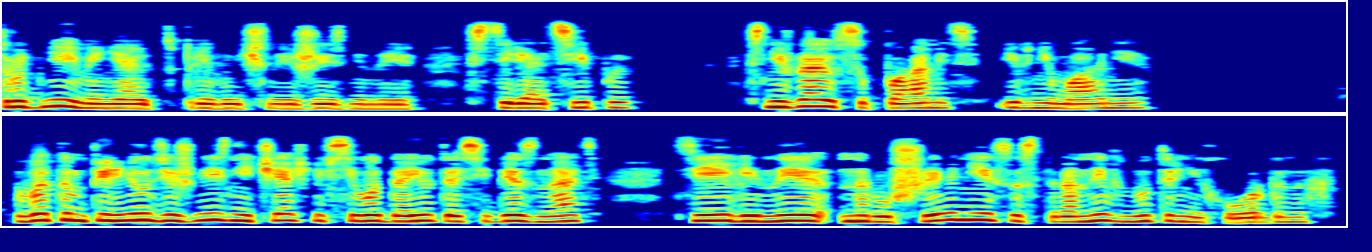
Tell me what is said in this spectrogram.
Труднее меняются привычные жизненные стереотипы, снижаются память и внимание. В этом периоде жизни чаще всего дают о себе знать те или иные нарушения со стороны внутренних органов.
